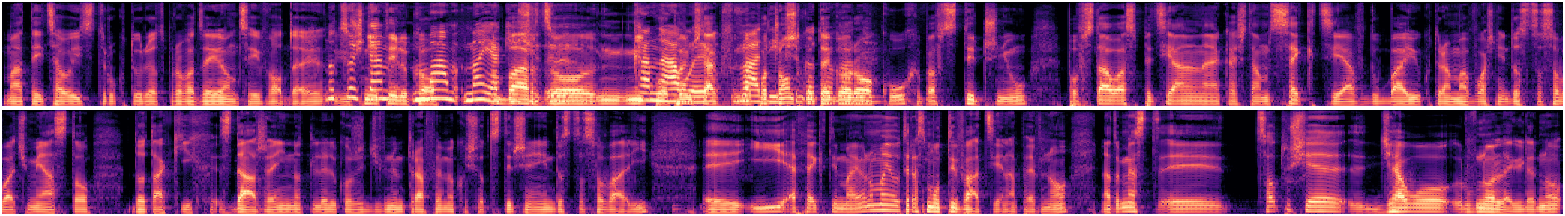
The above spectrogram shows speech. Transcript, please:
ma tej całej struktury odprowadzającej wodę. No Już nie tylko ma- ma jakieś, no bardzo y, nikło. kanały, Powiem ci tak, na początku tego roku, chyba w styczniu, powstała specjalna jakaś tam sekcja w Dubaju, która ma właśnie dostosować miasto do takich zdarzeń. No tyle tylko, że dziwnym trafem jakoś od stycznia nie dostosowali. Y, I efekty mają, no mają teraz motywację na pewno. Natomiast y, co tu się działo równolegle? No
